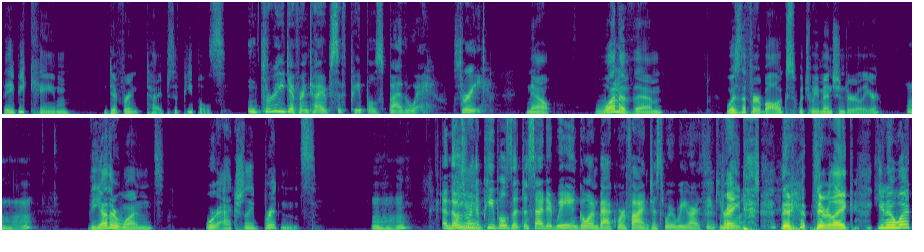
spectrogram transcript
they became different types of peoples. Three different types of peoples, by the way. Three. Now, one of them was the Furbolgs, which we mentioned earlier. Mm-hmm. The other ones were actually Britons. Mm-hmm. And those were the peoples that decided we ain't going back. We're fine just where we are. Thank you. Right. much." They're, they're like, you know what?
